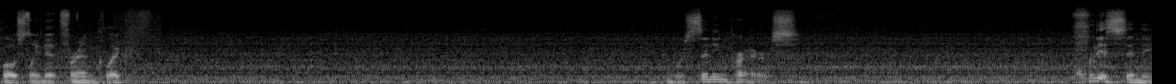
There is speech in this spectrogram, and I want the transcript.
closely knit friend clique. We're sending prayers. What is sending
